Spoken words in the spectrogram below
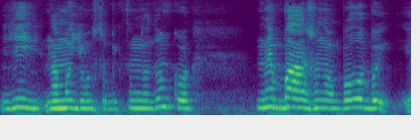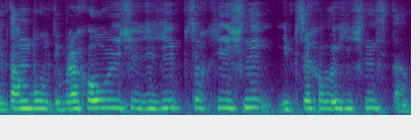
їй, на мою суб'єктивну думку, не бажано було і там бути, враховуючи її психічний і психологічний стан.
